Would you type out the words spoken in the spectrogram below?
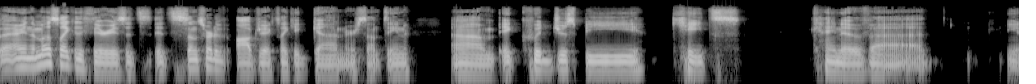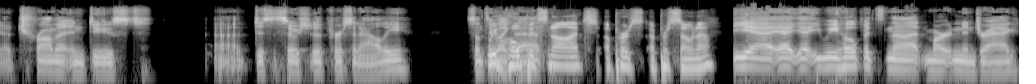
I mean, the most likely theory is it's it's some sort of object like a gun or something. Um, it could just be Kate's kind of uh, you know trauma induced uh, dissociative personality, something like that. we like hope that. it's not a pers- a persona Yeah, yeah, yeah. We hope it's not Martin and drag,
